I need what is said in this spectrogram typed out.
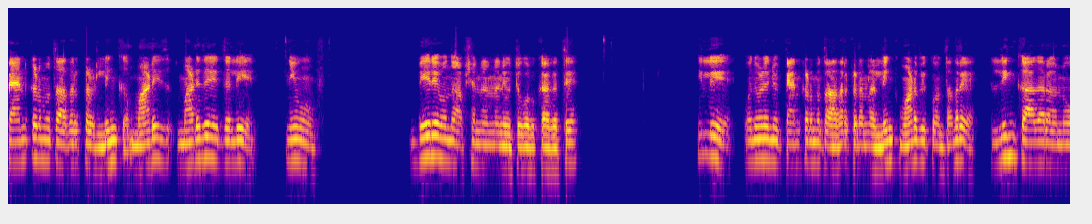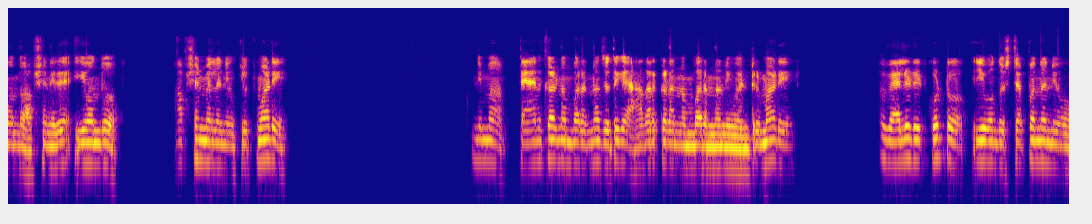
ಪ್ಯಾನ್ ಕಾರ್ಡ್ ಮತ್ತು ಆಧಾರ್ ಕಾರ್ಡ್ ಲಿಂಕ್ ಮಾಡಿ, ಮಾಡದೇ ಇದ್ದಲ್ಲಿ ನೀವು ಬೇರೆ ಒಂದು ಆಪ್ಷನ್ ಅನ್ನು ನೀವು ತಗೋಬೇಕಾಗತ್ತೆ. ಇಲ್ಲಿ ಒಂದು ವೇಳೆ ನೀವು ಪ್ಯಾನ್ ಕಾರ್ಡ್ ಮತ್ತು ಆಧಾರ್ ಕಾರ್ಡ್ ಅನ್ನ ಲಿಂಕ್ ಮಾಡಬೇಕು ಅಂತಂದ್ರೆ ಲಿಂಕ್ ಆಧಾರ್ ಅನ್ನೋ ಒಂದು ಆಪ್ಷನ್ ಇದೆ. ಈ ಒಂದು ಆಪ್ಷನ್ ಮೇಲೆ ನೀವು ಕ್ಲಿಕ್ ಮಾಡಿ ನಿಮ್ಮ ಪ್ಯಾನ್ ಕಾರ್ಡ್ ನಂಬರ್ ಜೊತೆಗೆ ಆಧಾರ್ ಕಾರ್ಡ್ ನಂಬರ್ ನೀವು ಎಂಟ್ರಿ ಮಾಡಿ ವ್ಯಾಲಿಡೇಟ್ ಕೊಟ್ಟು ಈ ಒಂದು ಸ್ಟೆಪ್ ಅನ್ನ ನೀವು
